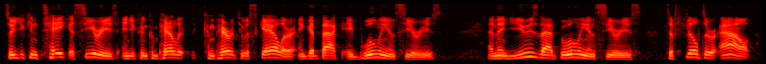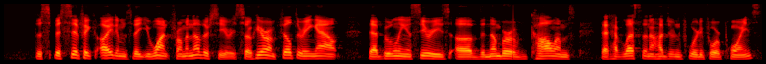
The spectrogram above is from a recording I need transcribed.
So you can take a series and you can compare it, compare it to a scalar and get back a Boolean series, and then use that Boolean series to filter out the specific items that you want from another series. So here I'm filtering out that Boolean series of the number of columns that have less than 144 points.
